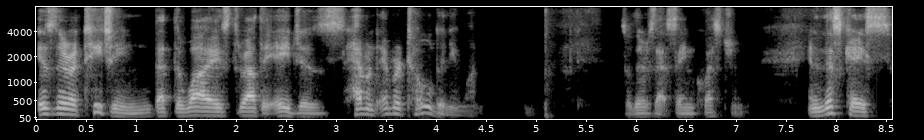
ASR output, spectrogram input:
"Is there a teaching that the wise throughout the ages haven't ever told anyone?" So there's that same question, and in this case,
